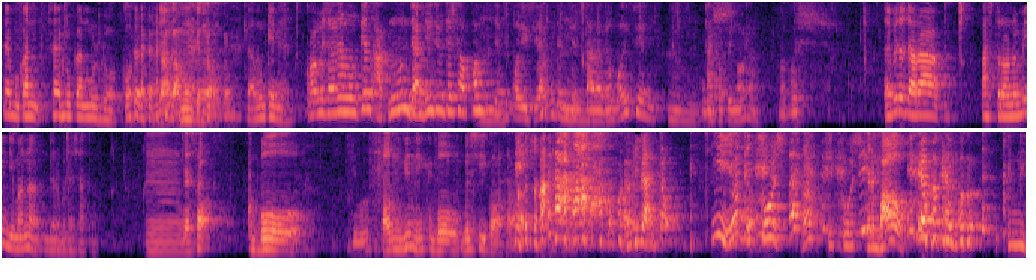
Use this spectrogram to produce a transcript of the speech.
Saya bukan saya bukan Muldoko. Enggak, enggak mungkin, enggak mungkin. Nggak mungkin ya. Kalau misalnya mungkin aku mau jadi jadi satpam, jadi polisi, aku jadi setara dengan polisi ini. Nangkepin orang. Bagus. Tapi secara astronomi gimana 2021? Hmm, besok kebo Ibu. tahun gini kebo besi kok nggak salah. Enggak, Cok. Iya. Tikus. Tikus. kerbau. Ini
